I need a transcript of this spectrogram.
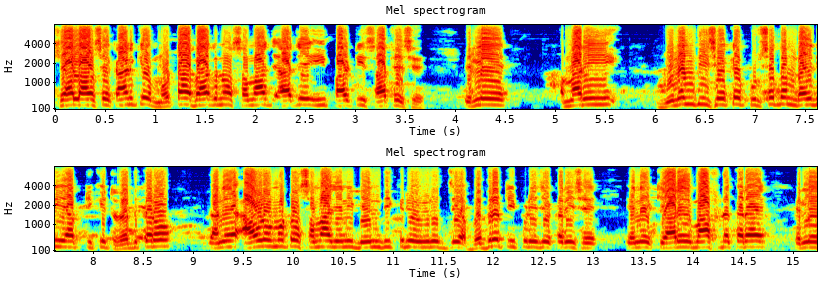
ખ્યાલ આવશે કારણ કે મોટા ભાગનો સમાજ આજે ઈ પાર્ટી સાથે છે. એટલે અમારી વિનંતી છે કે પુરુષોત્તમભાઈની આપ ટિકિટ રદ કરો અને આવડો મોટો સમાજ એની બેન દીકરીઓ વિરુદ્ધ જે અભદ્ર ટિપ્પણી જે કરી છે, એને ક્યારેય માફ ન કરાય. એટલે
